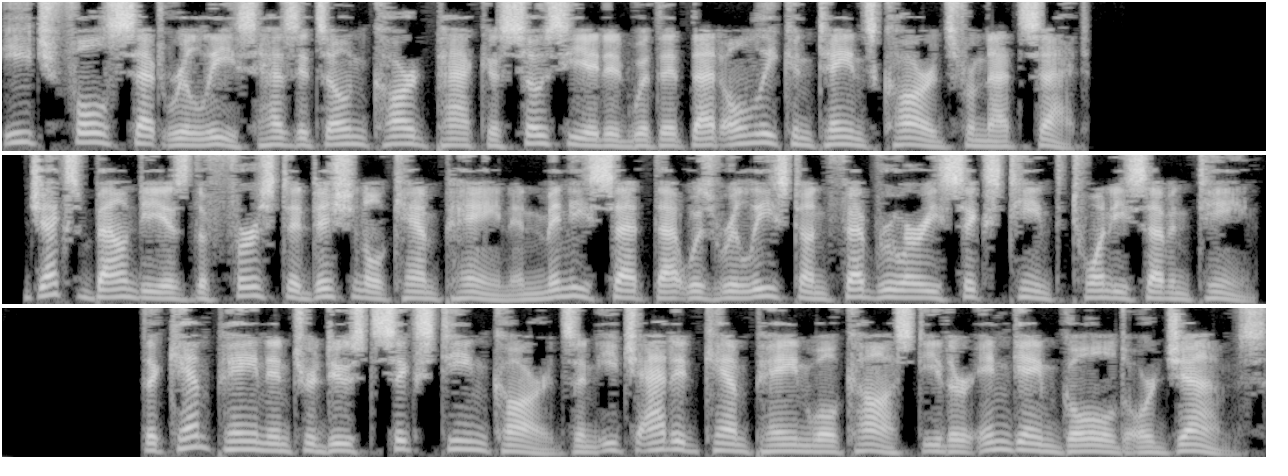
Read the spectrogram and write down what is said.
Each full set release has its own card pack associated with it that only contains cards from that set. Jekk's Bounty is the first additional campaign and mini-set that was released on February 16, 2017. The campaign introduced 16 cards and each added campaign will cost either in-game gold or gems.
